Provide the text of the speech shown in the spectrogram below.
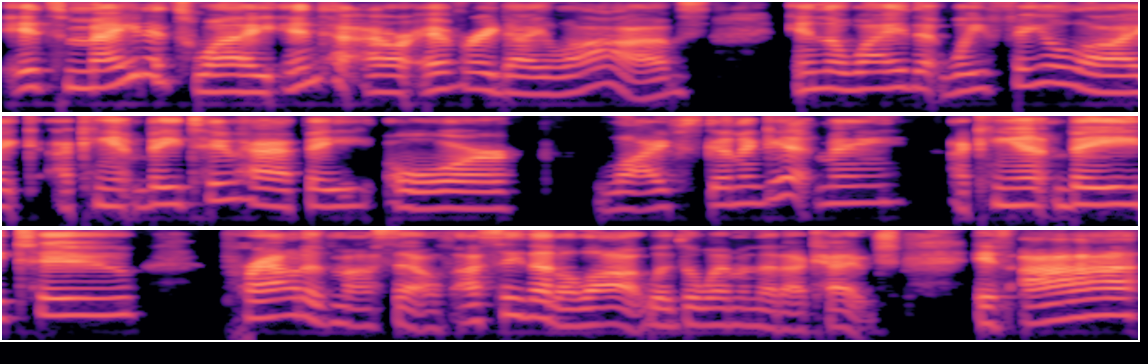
It's made its way into our everyday lives in the way that we feel like I can't be too happy or life's going to get me. I can't be too proud of myself. I see that a lot with the women that I coach. If I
